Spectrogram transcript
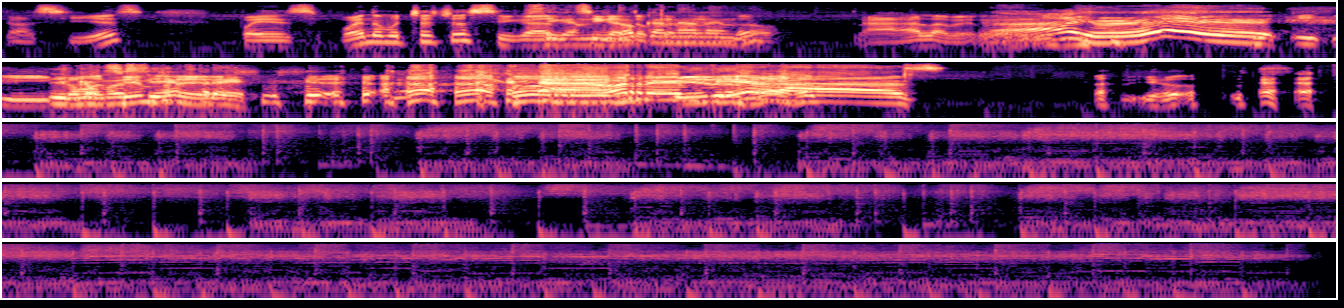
Así es. Pues bueno, muchachos, sigan, Sigan sigan docaneando. Ah, la verdad. ¡Ay, güey! Y, y Y como, como siempre. ¡Ahorren piedras! Adiós.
